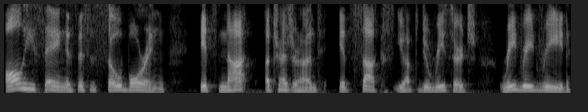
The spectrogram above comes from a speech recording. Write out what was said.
all he's saying is this is so boring. It's not a treasure hunt. It sucks. You have to do research. Read, read, read.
